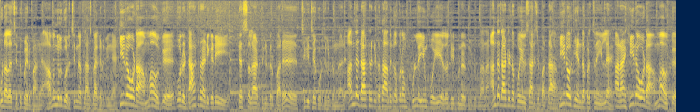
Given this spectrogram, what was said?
ஊடால செத்து போயிருப்பாங்க. அவங்களுக்கு ஒரு சின்ன பிளாஷ்பேக் இருக்குங்க. ஹீரோவோட அம்மாவுக்கு ஒரு டாக்டர் அடிக்கடி டெஸ்ட் எல்லாம் எடுத்துக்கிட்டு இருப்பாரு. சிகிச்சை கொடுத்துக்கிட்டு இருந்தாரு. அந்த டாக்டர் கிட்ட தான் அதுக்கப்புறம் புள்ளையும் போய் ஏதோ ட்ரீட்மெண்ட் எடுத்துக்கிட்டு இருந்தாங்க அந்த டாக்டர்கிட்ட போய் விசாரிச்சு பார்த்தா ஹீரோக்கு எந்த பிரச்சனையும் இல்ல. ஆனா ஹீரோவோட அம்மாவுக்கு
